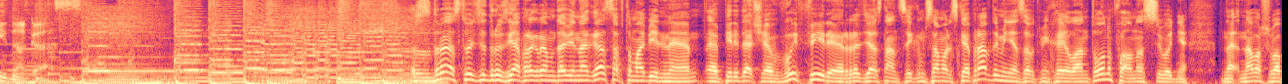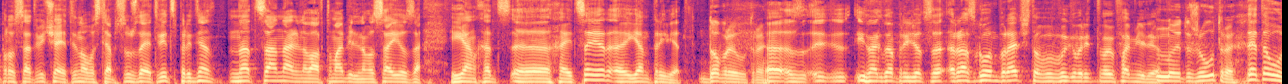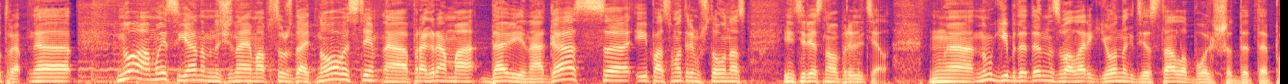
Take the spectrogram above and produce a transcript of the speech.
«Давиногаз». Здравствуйте, друзья. Программа «Дави на газ». Автомобильная э, передача в эфире радиостанции «Комсомольская правда». Меня зовут Михаил Антонов. А у нас сегодня на, на ваши вопросы отвечает и новости обсуждает вице-президент Национального автомобильного союза Ян Хац, э, Хайцейр. Э, Ян, привет. Доброе утро. Э, э, иногда придется разгон брать, чтобы выговорить твою фамилию. Ну, это же утро. Это утро. Э, ну, а мы с Яном начинаем обсуждать новости. Э, программа «Дави на газ». И посмотрим, что у нас интересного прилетело. Э, Ну, ГИБДД назвала регионы, где стало больше ДТП.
